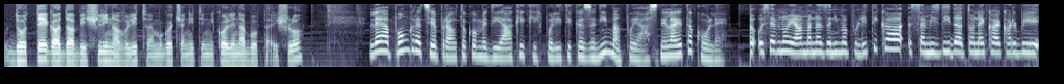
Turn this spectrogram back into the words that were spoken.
do tega, da bi šli na volitve, mogoče niti nikoli ne bo prišlo. Lea Pongrac je prav tako med dijaki, ki jih politika zanima, pojasnila je takole. Osebno, ja, mene zanima politika. Se mi zdi, da je to nekaj, kar bi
